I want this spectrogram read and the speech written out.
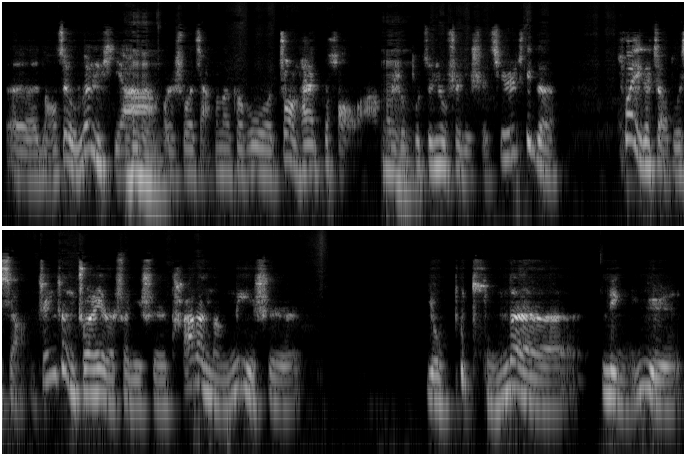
呃，脑子有问题啊，或者说甲方的客户状态不好啊，或者说不尊重设计师。其实这个换一个角度想，真正专业的设计师，他的能力是。有不同的领域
